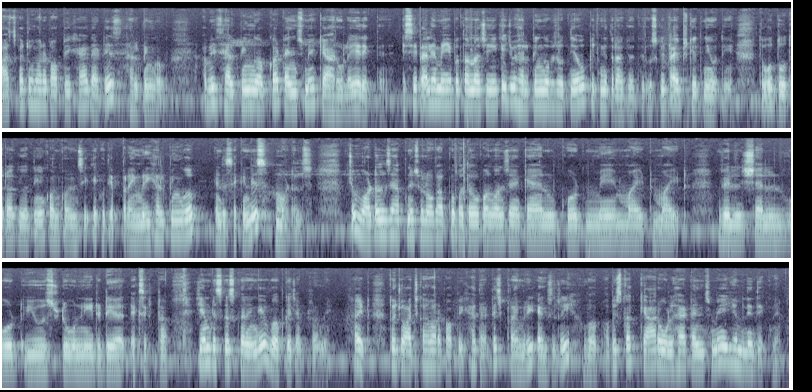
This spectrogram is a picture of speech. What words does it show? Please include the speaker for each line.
Speaker 1: आज का जो हमारा टॉपिक है दैट इज़ हेल्पिंग वर्ब अब इस हेल्पिंग वर्ब का टेंस में क्या रोल है, ये देखते हैं। इससे पहले हमें ये बताना चाहिए कि जो हेल्पिंग वर्ब्स होती हैं, वो कितनी तरह की होती है, उसकी टाइप्स कितनी होती हैं। तो वो दो तरह की होती हैं कौन कौन सी? एक होती है primary helping verb and the second is modals जो मॉडल्स हैं, आपने सुना होगा, आपको पता होगा कौन कौन से हैं। Can could may might might will shall would use to need dare etcetera ये हम डिस्कस करेंगे वर्ब के चैप्टर में। राइट तो जो आज का हमारा टॉपिक है that is primary auxiliary verb अब इसका क्या रोल है टेंस में, ये हमने देखना है।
